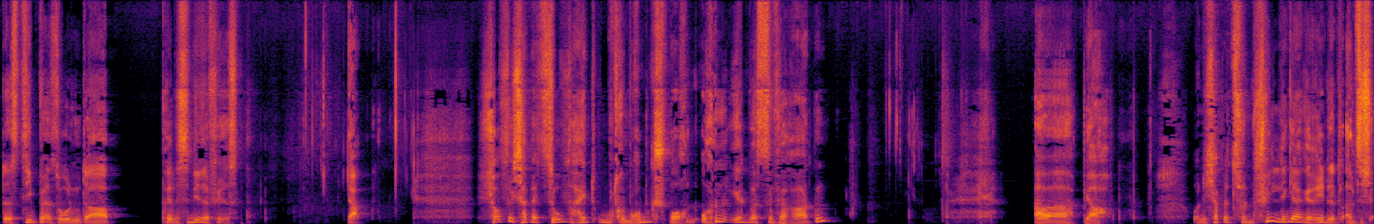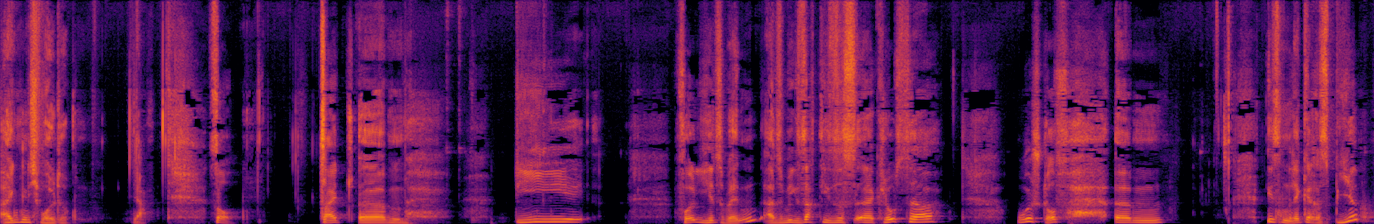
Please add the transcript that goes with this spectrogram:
dass die Person da prädestiniert dafür ist. Ich hoffe, ich habe jetzt so weit um drum herum gesprochen, ohne irgendwas zu verraten. Aber ja. Und ich habe jetzt schon viel länger geredet, als ich eigentlich wollte. Ja. So. Zeit, ähm, die Folge hier zu beenden. Also wie gesagt, dieses äh, Kloster Urstoff ähm, ist ein leckeres Bier.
